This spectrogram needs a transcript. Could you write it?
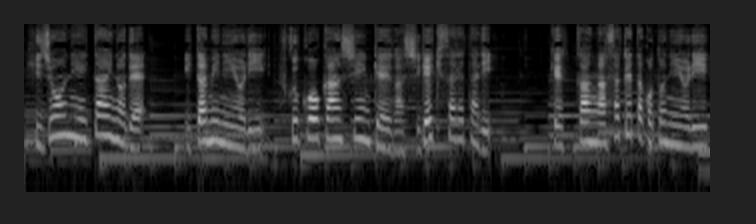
非常に痛いので痛みにより副交感神経が刺激されたり血管が裂けたことにより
